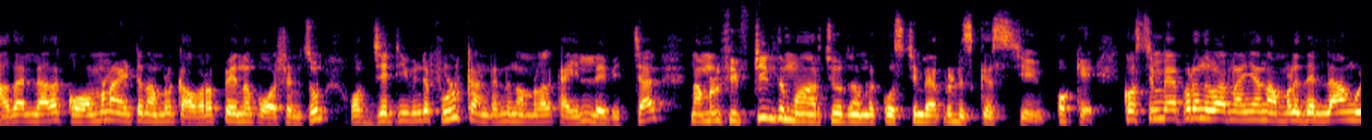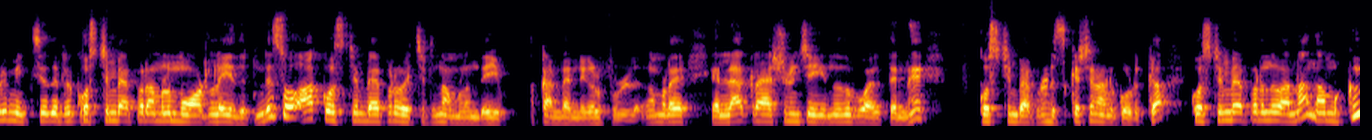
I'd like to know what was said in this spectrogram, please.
അതല്ലാതെ കോമൺ ആയിട്ട് നമ്മൾ കവറപ്പ് ചെയ്യുന്ന പോർഷൻസും ഒബ്ജക്റ്റീവിന്റെ ഫുൾ കണ്ടന്റ് നമ്മളെ കയ്യിൽ ലഭിച്ചാൽ നമ്മൾ ഫിഫ്റ്റീൻത്ത് മാർച്ച് വരെ നമ്മുടെ ക്വസ്റ്റ്യൻ പേപ്പർ ഡിസ്കസ് ചെയ്യും. ഓക്കെ ക്വസ്റ്റ്യൻ പേപ്പർ എന്ന് പറഞ്ഞു കഴിഞ്ഞാൽ നമ്മൾ ഇതെല്ലാം കൂടി മിക്സ് ചെയ്തിട്ട് ക്വസ്റ്റ്യൻ പേപ്പർ നമ്മൾ മോഡൽ ചെയ്തിട്ടുണ്ട്. സോ ആ ക്വസ്റ്റ്യൻ പേപ്പർ വെച്ചിട്ട് നമ്മൾ എന്ത് ചെയ്യും? ആ കണ്ടന്റുകൾ ഫുള്ള് നമ്മൾ എല്ലാ ക്രാഷിനും ചെയ്യുന്നത് പോലെ തന്നെ ക്വസ്റ്റ്യൻ പേപ്പർ ഡിസ്കഷൻ ആണ് കൊടുക്കുക. ക്വസ്റ്റ്യൻ പേപ്പർ എന്ന് പറഞ്ഞാൽ നമുക്ക്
